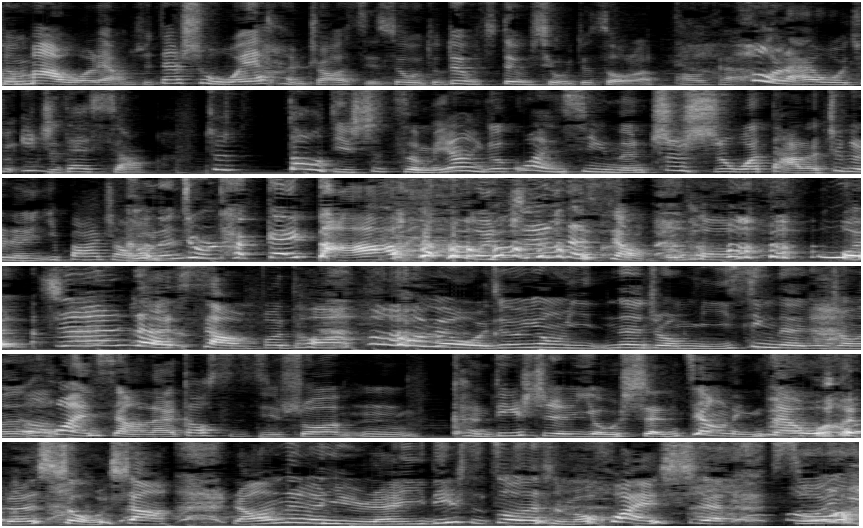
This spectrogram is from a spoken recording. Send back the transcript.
就骂我两句。但是我也很着急，所以我就对不起，对不起，我就走了。后来我就一直在想，就到底是怎么样一个惯性能致使我打了这个人一巴掌？可能就是他该打。我真的想不通，我真的想不通。后面我就用那种迷信的这种幻想来告诉自己说，嗯，肯定是有神降临在我的手上，然后那个女人一定是做了什么坏事，所以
